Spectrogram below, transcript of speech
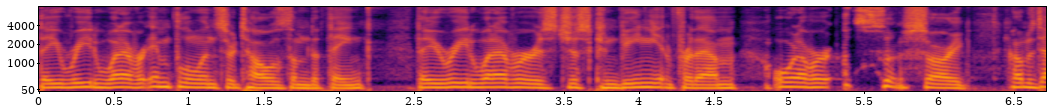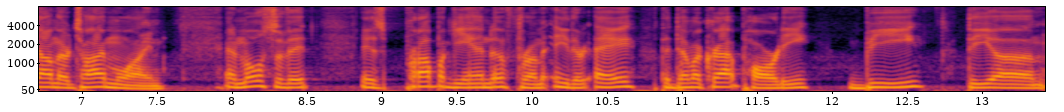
They read whatever influencer tells them to think. They read whatever is just convenient for them or whatever sorry, comes down their timeline. And most of it is propaganda from either A, the Democrat Party, B, the uh,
